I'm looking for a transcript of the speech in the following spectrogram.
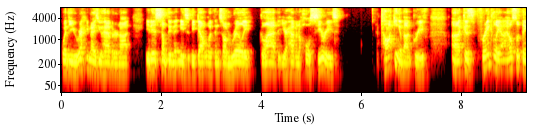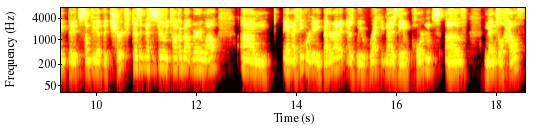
whether you recognize you have it or not, it is something that needs to be dealt with. And so I'm really glad that you're having a whole series talking about grief. Because uh, frankly, I also think that it's something that the church doesn't necessarily talk about very well. Um, and I think we're getting better at it as we recognize the importance of mental health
